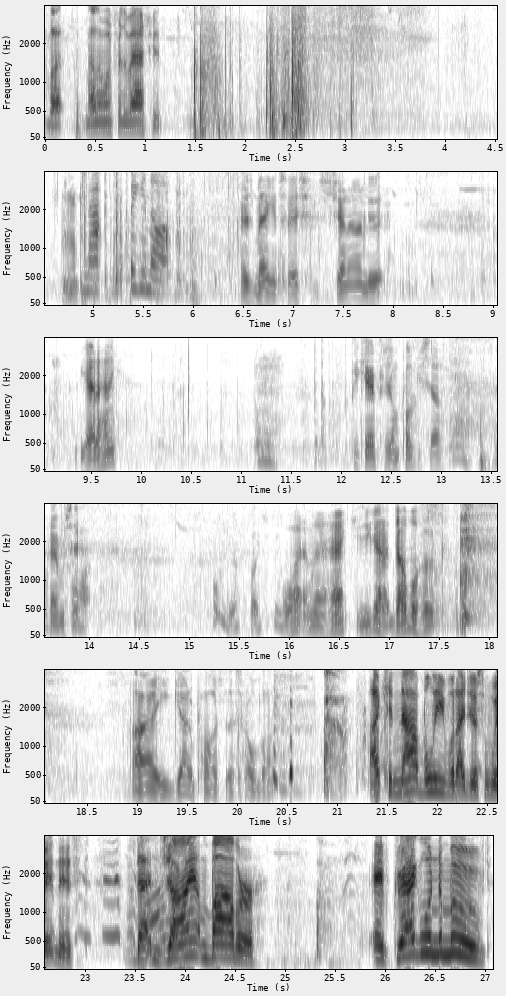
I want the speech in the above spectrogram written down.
but another one for the basket. Not big enough. There's Megan's fish. She's trying to undo it. You got it, honey? Be careful, don't poke yourself. Yeah. Let me see. Oh, you're feisty. What in the heck? You got a double hook. I gotta pause this. Hold on. I cannot believe what I just witnessed. That giant bobber. If Greg wouldn't have moved,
